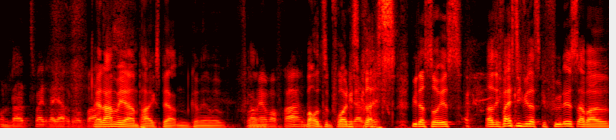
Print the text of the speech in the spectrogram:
und da zwei, drei Jahre drauf wartest. Ja, da haben wir ja ein paar Experten, können wir ja mal fragen. man ja mal fragen. Bei uns im Freundeskreis, wie das so ist. Also ich weiß nicht, wie das Gefühl ist, aber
